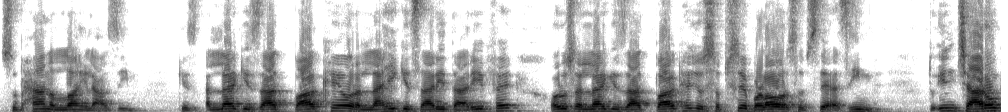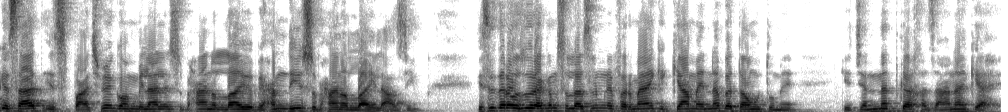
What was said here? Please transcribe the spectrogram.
سبحان اللہ العظیم۔ کہ اللہ کی ذات پاک ہے اور اللہ ہی کی ساری تعریف ہے۔ اور اس اللہ کی ذات پاک ہے جو سب سے بڑا اور سب سے عظیم ہے۔ تو ان چاروں کے ساتھ اس پانچویں کو ہم ملا لیں سبحان اللہ و بحمدی سبحان اللہ العظیم۔ اسی طرح حضور اکرم صلی اللہ علیہ وسلم نے فرمایا کہ کیا میں نہ بتاؤں تمہیں کہ جنت کا خزانہ کیا ہے؟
